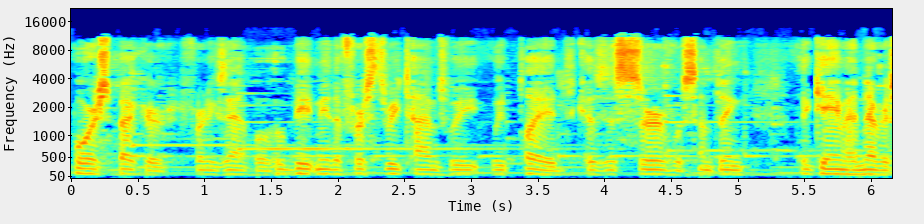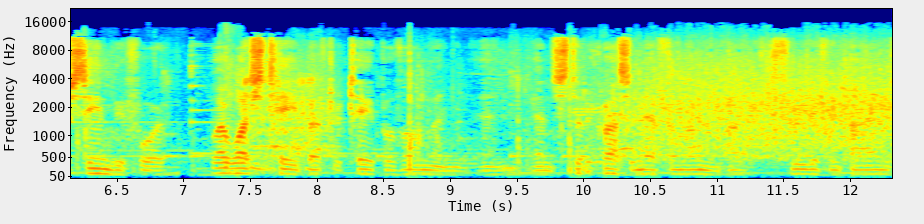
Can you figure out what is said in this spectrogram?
Boris Becker, for an example, who beat me the first three times we, we played because his serve was something the game had never seen before. Well, I watched tape after tape of him and, and, and stood across the net from him three different times.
